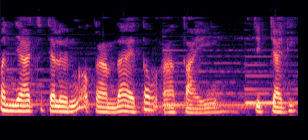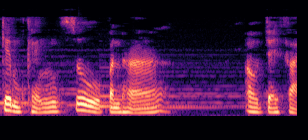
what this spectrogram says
ปัญญาจะเจริญงอกงามได้ต้องอาศัย จิตใจที่เข้มแข็งสู้ปัญหา เอาใจใส่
